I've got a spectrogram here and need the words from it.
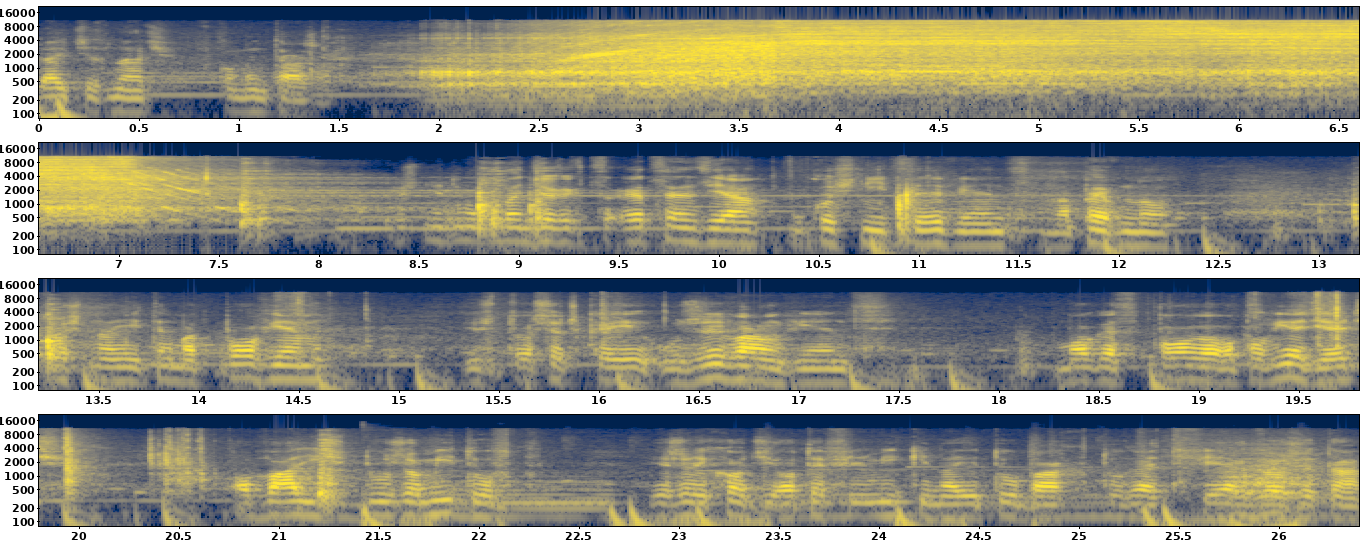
dajcie znać w komentarzach. Już niedługo będzie rec- recenzja ukośnicy, więc na pewno coś na jej temat powiem. Już troszeczkę jej używam, więc mogę sporo opowiedzieć. Obalić dużo mitów, jeżeli chodzi o te filmiki na YouTubach, które twierdzą, że ta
